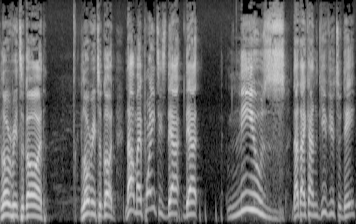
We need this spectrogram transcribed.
Glory to God. Glory to God. Now, my point is there, there are news that I can give you today,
